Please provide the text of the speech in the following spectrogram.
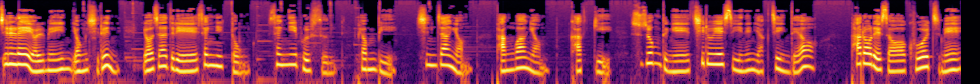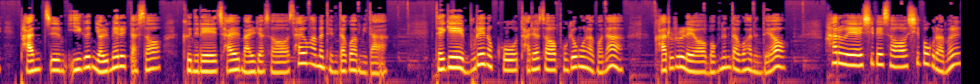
찔레 열매인 영실은 여자들의 생리통, 생리불순, 변비, 신장염, 방광염, 각기, 수종 등의 치료에 쓰이는 약재인데요. 8월에서 9월쯤에 반쯤 익은 열매를 따서 그늘에 잘 말려서 사용하면 된다고 합니다. 대개 물에 넣고 달여서 복용을 하거나 가루를 내어 먹는다고 하는데요. 하루에 10에서 15g을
